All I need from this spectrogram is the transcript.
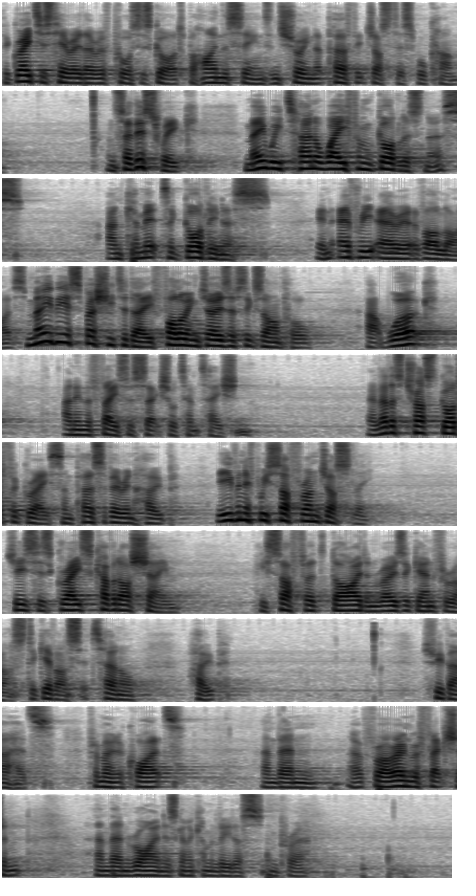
The greatest hero, though, of course, is God, behind the scenes, ensuring that perfect justice will come. And so this week, May we turn away from godlessness and commit to godliness in every area of our lives. Maybe especially today, following Joseph's example at work and in the face of sexual temptation. And let us trust God for grace and persevere in hope, even if we suffer unjustly. Jesus' grace covered our shame. He suffered, died, and rose again for us to give us eternal hope. Should we bow our heads for a moment of quiet and then uh, for our own reflection? And then Ryan is going to come and lead us in prayer.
